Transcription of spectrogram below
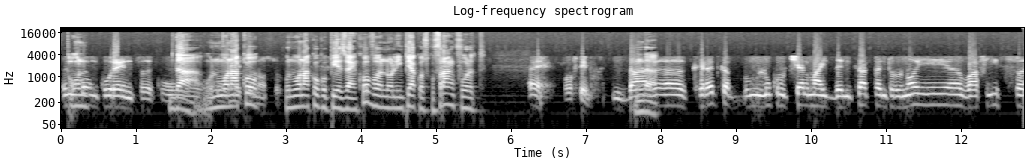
în un, concurență cu Da, un cu Monaco, un Monaco cu PSV Eindhoven, Olympiacos cu Frankfurt. Eh, poftim. Dar da. Uh, cred că un lucru cel mai delicat pentru noi uh, va fi să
